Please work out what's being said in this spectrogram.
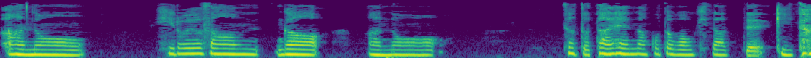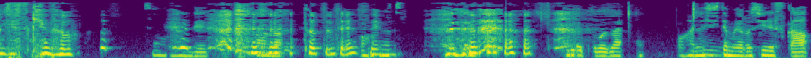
あの、ひろよさんが、あの、ちょっと大変なことが起きたって聞いたんですけど、そうなんです。突然すいません。ありがとうございます。お話ししてもよろしいですか、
